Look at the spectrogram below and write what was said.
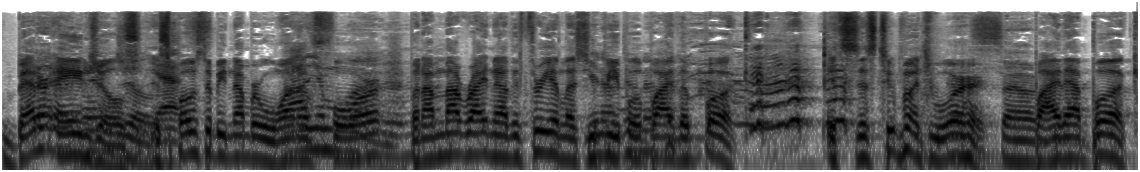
Better, Better Angels. Angels. It's Yes. supposed to be number one Volume of four, one. but I'm not writing other three unless you You're not people buy the book. it's just too much work. So buy that book.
